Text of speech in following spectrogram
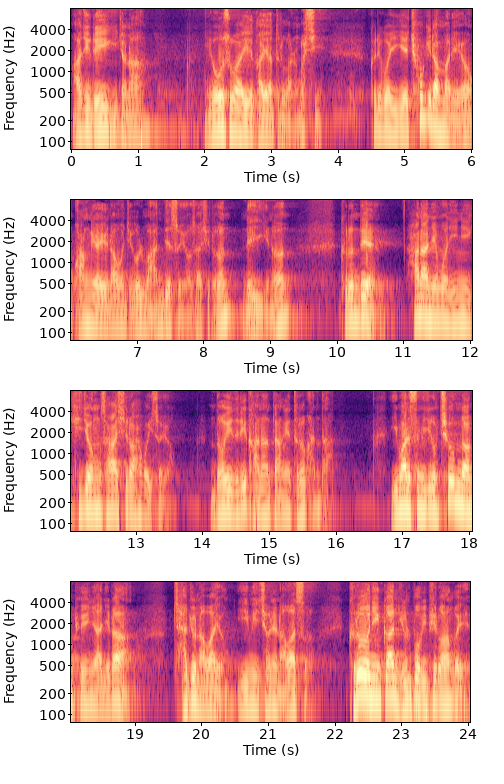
아직 레이기잖아. 여호수아에 가야 들어가는 것이. 그리고 이게 초기란 말이에요. 광야에 나온 지 얼마 안 됐어요. 사실은 레이기는. 그런데 하나님은 이미 기정사실화하고 있어요. 너희들이 가나안 땅에 들어간다. 이 말씀이 지금 처음 나온 표현이 아니라 자주 나와요. 이미 전에 나왔어. 그러니까 율법이 필요한 거예요.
